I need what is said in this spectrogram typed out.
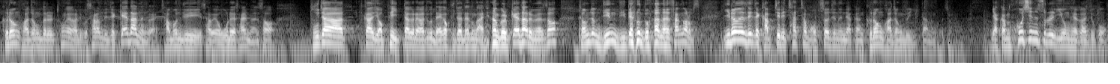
그런 과정들을 통해 가지고 사람들이 이제 깨닫는 거예요. 자본주의 사회에 오래 살면서 부자가 옆에 있다 그래가지고 내가 부자 되는 거 아니라는 걸 깨달으면서 점점 니는 니대로 놀아 난 상관없어. 이러면서 이제 갑질이 차츰 없어지는 약간 그런 과정도 있다는 거죠. 약간 호신술을 이용해가지고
